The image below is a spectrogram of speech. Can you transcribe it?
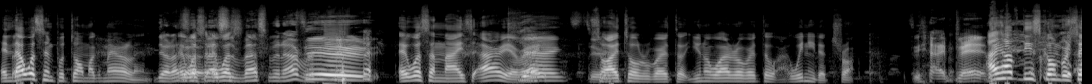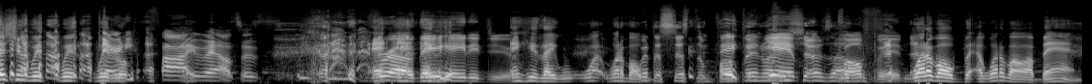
And that was in Potomac, Maryland. Yeah, that's it was the it best was investment ever. Dude. it was a nice area, right? Gangster. So I told Roberto, you know what, Roberto, we need a truck. I bet. I have this conversation with with with Ro- 35 houses. Bro, and- they and hated you. and he's like, what what about With the system pumping when Yeah, he shows up. bumping. what about what about a band?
